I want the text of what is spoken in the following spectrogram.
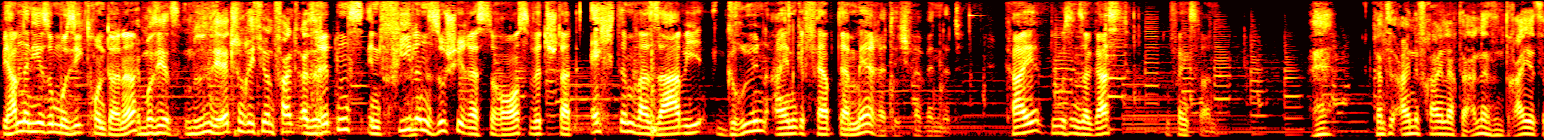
Wir haben dann hier so Musik drunter, ne? Muss ich jetzt, müssen Sie jetzt schon richtig und falsch? Also, Drittens, in vielen Sushi-Restaurants wird statt echtem Wasabi grün eingefärbter Meerrettich verwendet. Kai, du bist unser Gast. Du fängst an. hä? Kannst du eine Frage nach der anderen? Das sind drei jetzt.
